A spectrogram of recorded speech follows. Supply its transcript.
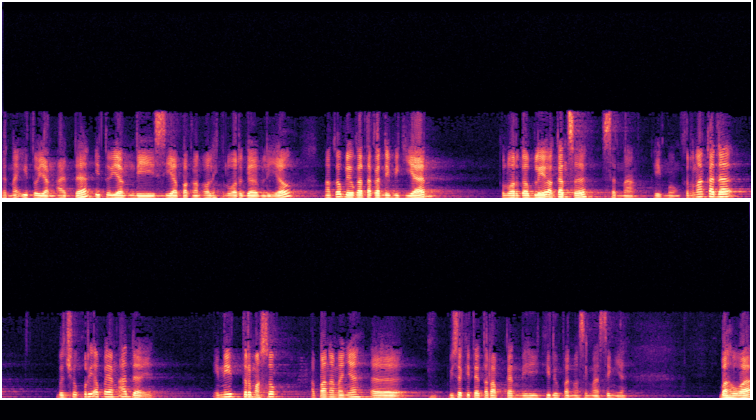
Karena itu yang ada, itu yang disiapkan oleh keluarga beliau, maka beliau katakan demikian, keluarga beliau akan senang, bingung. Karena kada mensyukuri apa yang ada ya. Ini termasuk apa namanya? E, bisa kita terapkan di kehidupan masing-masing ya. Bahwa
